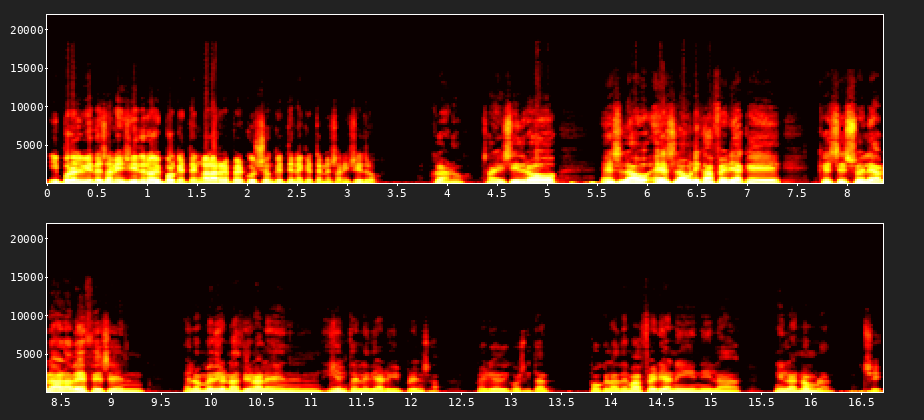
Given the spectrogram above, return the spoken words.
y por el bien de San Isidro y porque tenga la repercusión que tiene que tener San Isidro. Claro, San Isidro es la, es la única feria que, que se suele hablar a veces en, en los medios nacionales en- y Sí. en telediario y prensa, periódicos y tal. Porque las demás ferias ni, ni, las, ni las nombran. Sí.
